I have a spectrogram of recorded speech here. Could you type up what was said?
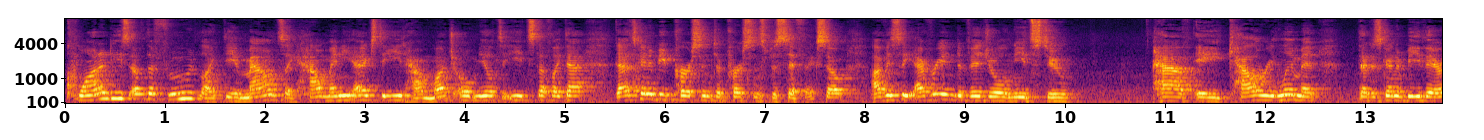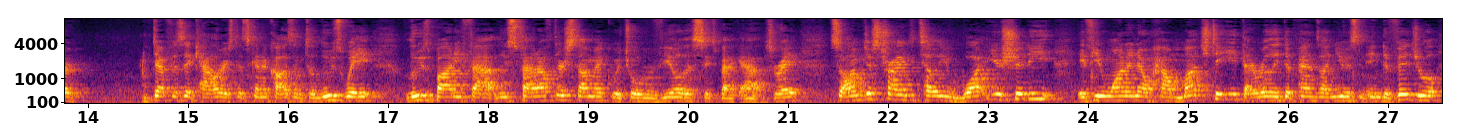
quantities of the food, like the amounts, like how many eggs to eat, how much oatmeal to eat, stuff like that, that's gonna be person to person specific. So obviously every individual needs to have a calorie limit that is gonna be there deficit calories that's going to cause them to lose weight, lose body fat, lose fat off their stomach, which will reveal the six pack abs, right? So I'm just trying to tell you what you should eat. If you want to know how much to eat, that really depends on you as an individual,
